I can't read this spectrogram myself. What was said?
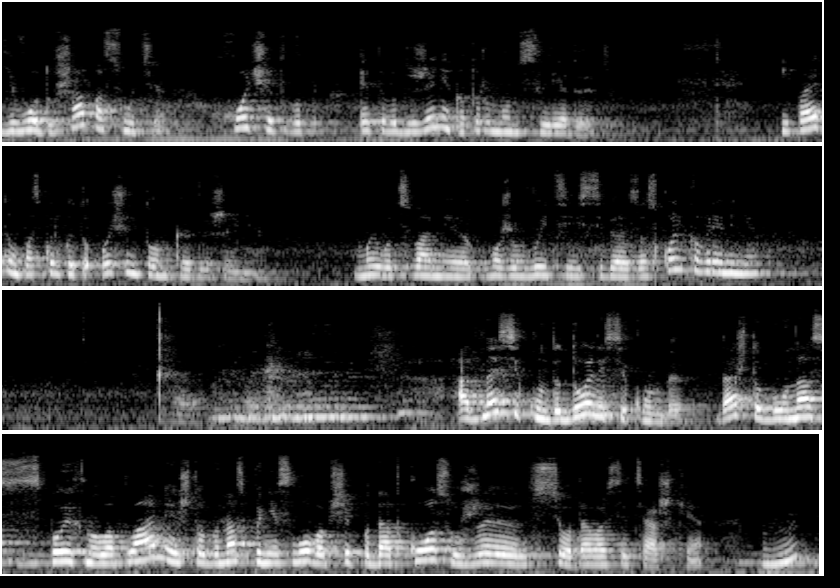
его душа, по сути, хочет вот этого движения, которому он следует. И поэтому, поскольку это очень тонкое движение, мы вот с вами можем выйти из себя за сколько времени? Одна секунда, доля секунды, да, чтобы у нас вспыхнуло пламя, и чтобы нас понесло вообще под откос уже все, да, во все тяжкие. Мгм.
